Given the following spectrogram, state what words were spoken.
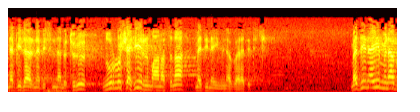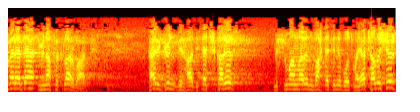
Nebiler Nebisinden ötürü nurlu şehir manasına Medine-i Münevvere dedik. Medine-i Münevvere'de münafıklar vardı. Her gün bir hadise çıkarır, Müslümanların vahdetini bozmaya çalışır,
